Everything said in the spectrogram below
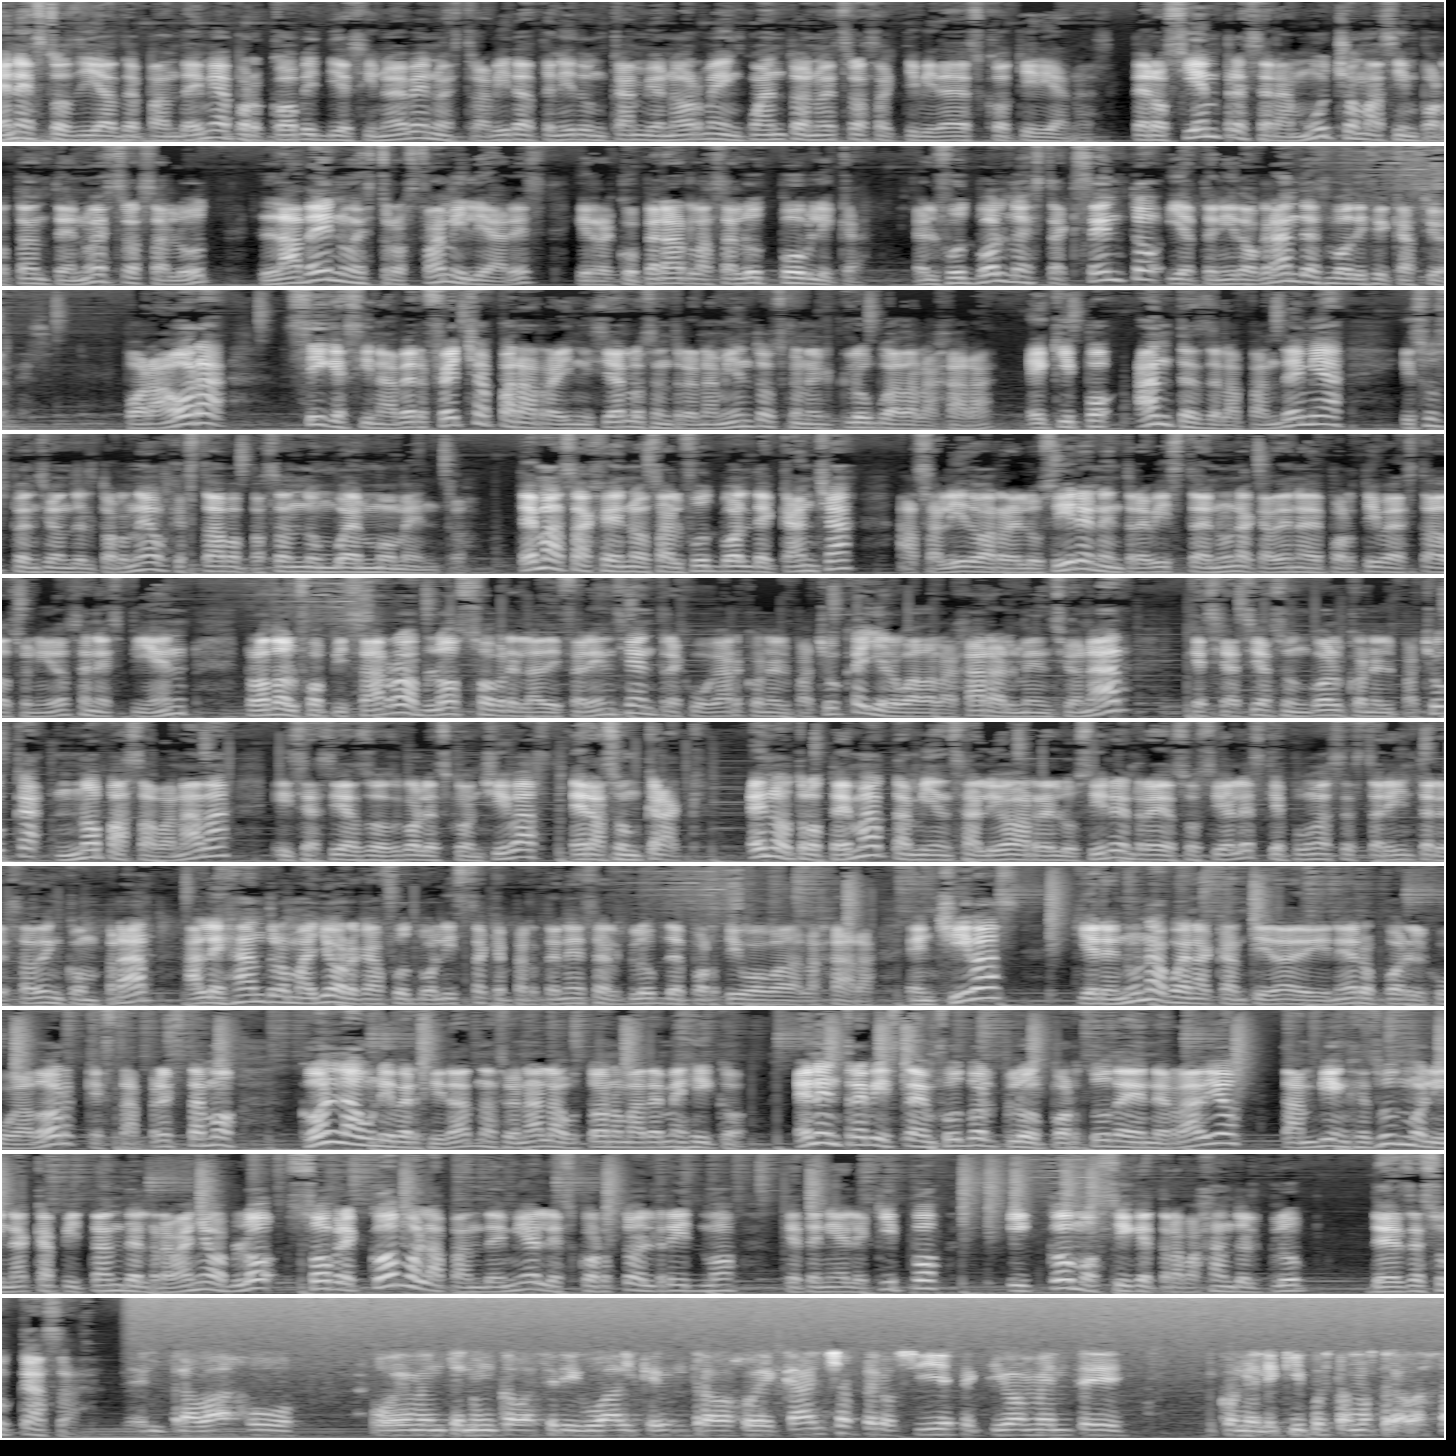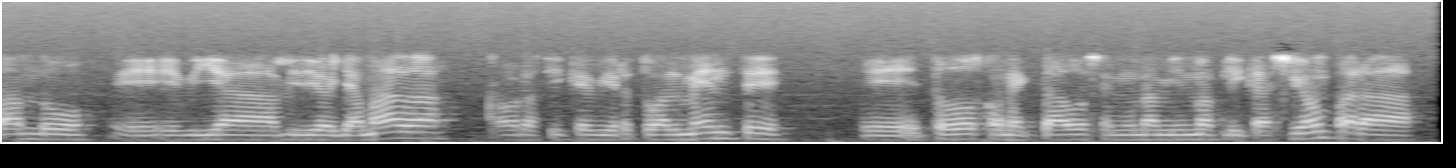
En estos días de pandemia por COVID-19 nuestra vida ha tenido un cambio enorme en cuanto a nuestras actividades cotidianas, pero siempre será mucho más importante nuestra salud, la de nuestros familiares y recuperar la salud pública. El fútbol no está exento y ha tenido grandes modificaciones. Por ahora, sigue sin haber fecha para reiniciar los entrenamientos con el Club Guadalajara, equipo antes de la pandemia y suspensión del torneo que estaba pasando un buen momento. Temas ajenos al fútbol de cancha ha salido a relucir en entrevista en una cadena deportiva de Estados Unidos en ESPN. Rodolfo Pizarro habló sobre la diferencia entre jugar con el Pachuca y el Guadalajara al mencionar que si hacías un gol con el Pachuca no pasaba nada y si hacías dos goles con Chivas eras un crack. En otro tema también salió a relucir en redes sociales que Pumas estaría interesado en comprar a Alejandro Mayorga, futbolista que pertenece al Club Deportivo Guadalajara. En Chivas quieren una buena cantidad de dinero por el jugador que está a préstamo con la Universidad Nacional Autónoma de México. En entrevista en Fútbol Club por TUDN Radio, también Jesús Molina, capitán del rebaño, habló sobre cómo la pandemia les cortó el ritmo que tenía el equipo y cómo sigue trabajando el club desde su casa. El trabajo obviamente nunca va a ser igual que un trabajo de cancha, pero sí efectivamente con el equipo estamos trabajando eh, vía videollamada, ahora sí que virtualmente, eh, todos conectados en una misma aplicación para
